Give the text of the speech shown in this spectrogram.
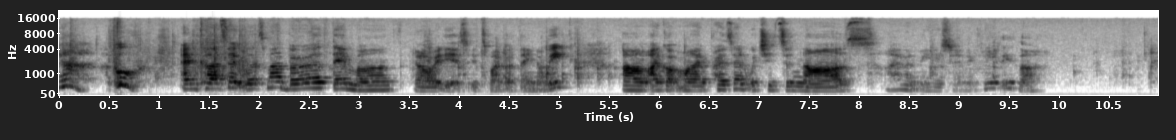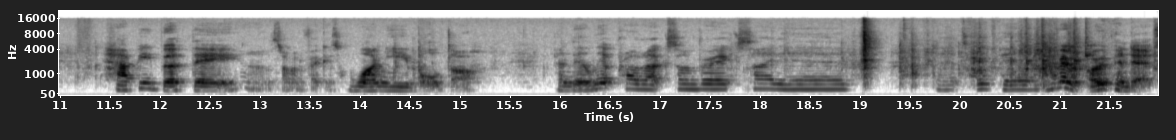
Yeah. Oh and because it was my birthday month. Oh it is. It's my birthday in a week. Um, I got my present which is a NARS. I haven't used any of these either. Happy birthday, uh, oh, it's not going to focus, one year Bolder. And their lip product, so I'm very excited. Let's open. I haven't opened it.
